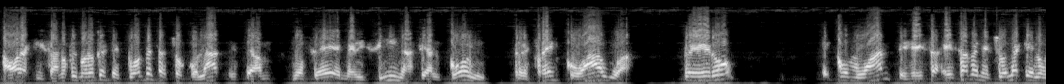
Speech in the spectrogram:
Ahora, quizás lo primero que se exporte sea chocolate, sea, no sé, medicina, sea alcohol, refresco, agua, pero eh, como antes, esa, esa Venezuela que los,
